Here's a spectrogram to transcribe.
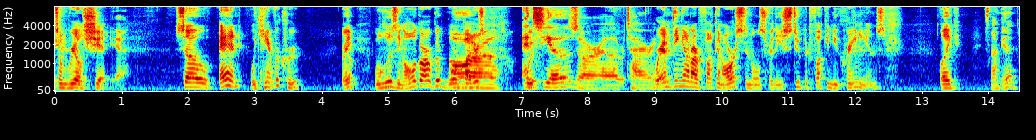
some real shit. Yeah. So and we can't recruit, right? Nope. We're losing all of our good war fighters. uh, NCOs are uh, retiring. We're emptying out our fucking arsenals for these stupid fucking Ukrainians. Like, it's not good.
